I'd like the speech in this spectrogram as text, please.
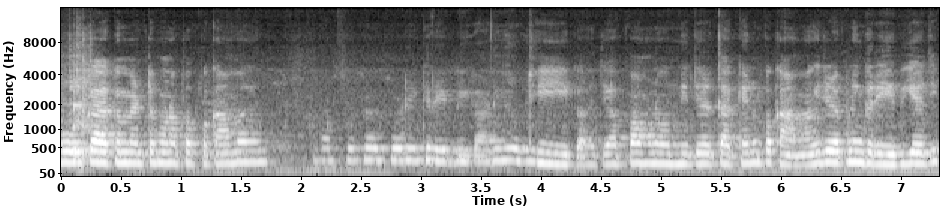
ਹੋਰ ਕੁ ਮਿੰਟ ਹੁਣ ਆਪਾਂ ਪਕਾਵਾਂਗੇ। ਬਸ ਫਿਰ ਥੋੜੀ ਗਰੇਵੀ ਗਾੜੀ ਹੋ ਗਈ। ਠੀਕ ਆ ਜੀ ਆਪਾਂ ਹੁਣ ਉਨੀ ਦੇਰ ਤੱਕ ਇਹਨੂੰ ਪਕਾਵਾਂਗੇ ਜਿਹੜੀ ਆਪਣੀ ਗਰੇਵੀ ਆ ਜੀ।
